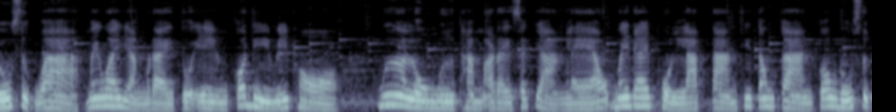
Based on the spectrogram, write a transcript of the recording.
รู้สึกว่าไม่ว่าอย่างไรตัวเองก็ดีไม่พอ เมื่อลงมือทำอะไรสักอย่างแล้วไม่ได้ผลลัพธ์ตามที่ต้องการก็รู้สึก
